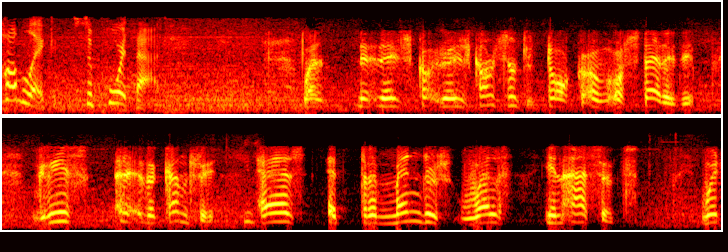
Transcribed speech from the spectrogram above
public support that? Well, there's, there's constant talk of austerity. Greece, uh, the country, has a tremendous wealth in assets, which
